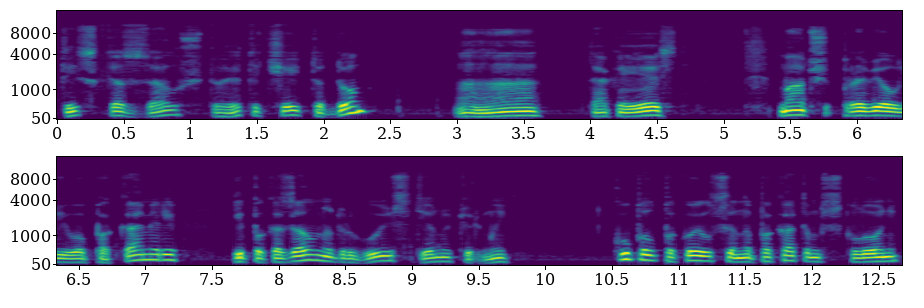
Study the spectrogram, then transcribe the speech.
«Ты сказал, что это чей-то дом?» «Ага, так и есть». Матш провел его по камере и показал на другую стену тюрьмы. Купол покоился на покатом склоне,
